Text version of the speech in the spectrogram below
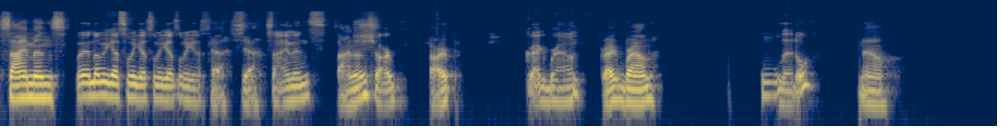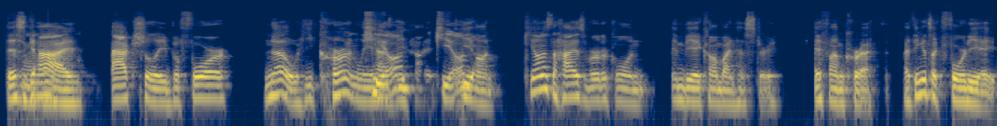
Simons, Wait, let me guess. Let me guess. Let me guess. Let me guess. Okay, yeah. Simons, Simons, Sharpe, Sharpe, Greg Brown, Greg Brown. Little. No. This guy Um, actually before no, he currently has Keon? the high, Keon? Keon. Keon is the highest vertical in NBA combine history, if I'm correct. I think it's like 48.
